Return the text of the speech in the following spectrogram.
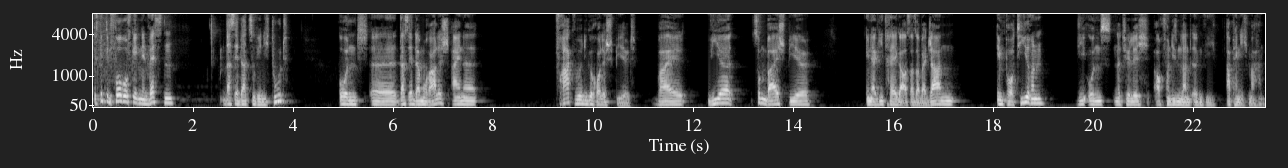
Es gibt den Vorwurf gegen den Westen, dass er da zu wenig tut und äh, dass er da moralisch eine fragwürdige Rolle spielt weil wir zum Beispiel Energieträger aus Aserbaidschan importieren, die uns natürlich auch von diesem Land irgendwie abhängig machen.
